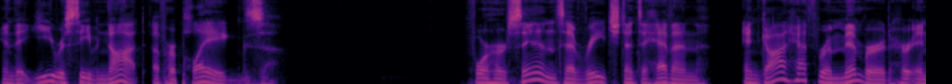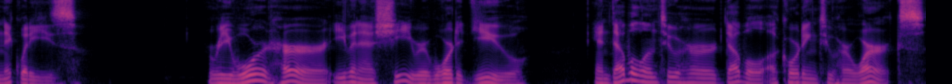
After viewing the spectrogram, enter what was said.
and that ye receive not of her plagues. For her sins have reached unto heaven, and God hath remembered her iniquities. Reward her even as she rewarded you, and double unto her double according to her works.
